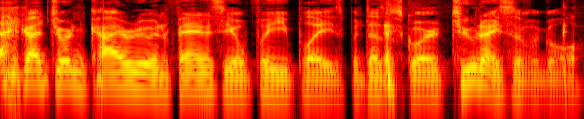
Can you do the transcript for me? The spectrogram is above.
I got Jordan Kyrou in fantasy. Hopefully he plays, but doesn't score too nice of a goal.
